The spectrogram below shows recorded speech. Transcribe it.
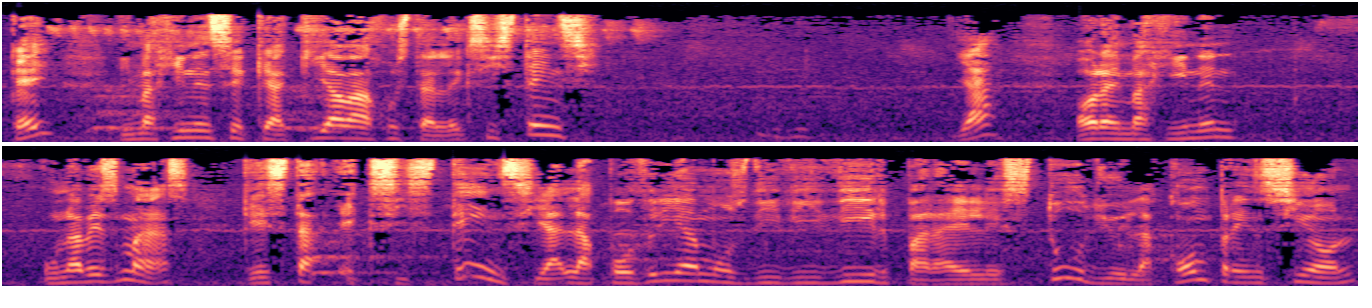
¿Ok? Imagínense que aquí abajo está la existencia. ¿Ya? Ahora imaginen una vez más que esta existencia la podríamos dividir para el estudio y la comprensión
